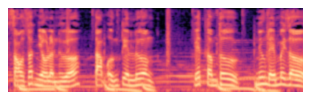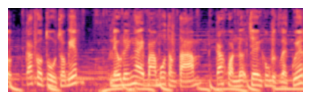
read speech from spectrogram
sau rất nhiều lần hứa tạm ứng tiền lương. Viết tâm thư, nhưng đến bây giờ các cầu thủ cho biết nếu đến ngày 31 tháng 8 các khoản nợ trên không được giải quyết,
